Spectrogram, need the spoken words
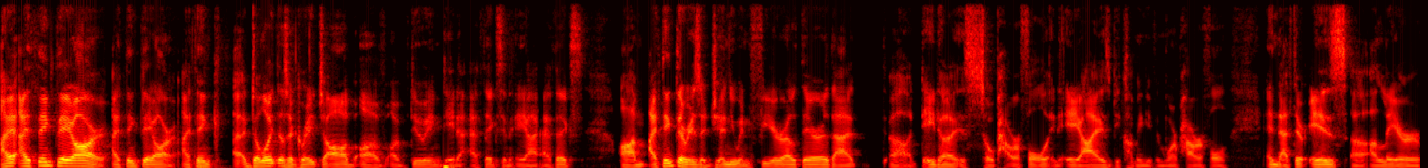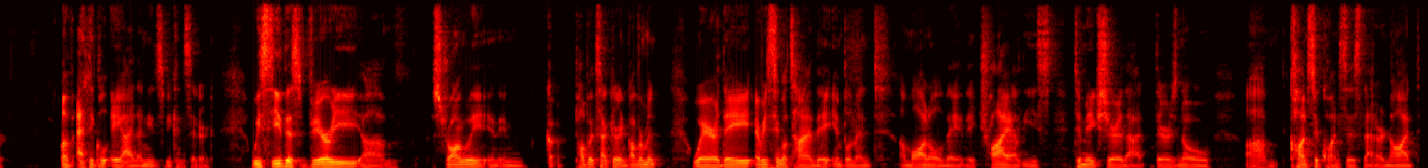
I, I think they are. I think they are. I think uh, Deloitte does a great job of of doing data ethics and AI ethics. Um, I think there is a genuine fear out there that uh, data is so powerful and AI is becoming even more powerful, and that there is a, a layer of ethical AI that needs to be considered. We see this very um, strongly in, in public sector and government where they every single time they implement a model they they try at least to make sure that there's no um, consequences that are not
